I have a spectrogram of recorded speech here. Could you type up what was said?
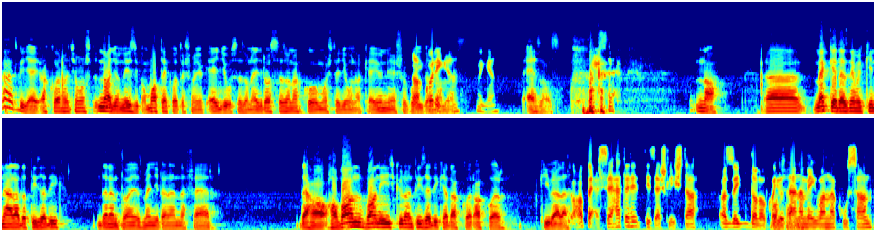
Hát figyelj, akkor hogyha most nagyon nézzük a matekot, és mondjuk egy jó szezon, egy rossz szezon, akkor most egy jónak kell jönni, és akkor, akkor igen, lesz. igen. Ez az. Na, megkérdezném, hogy ki nálad a tizedik, de nem tudom, hogy ez mennyire lenne fair. De ha, ha van, van így külön tizediked, akkor, akkor ki vele? Ja, persze, hát ez egy tízes lista. Az egy dolog, hogy Bocsánat. utána még vannak huszan,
